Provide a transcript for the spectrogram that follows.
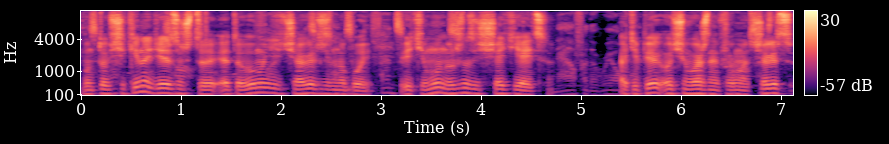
Бунтовщики надеются, что это выманит Чарльза на бой, ведь ему нужно защищать яйца. А теперь очень важная информация. Чарльз,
